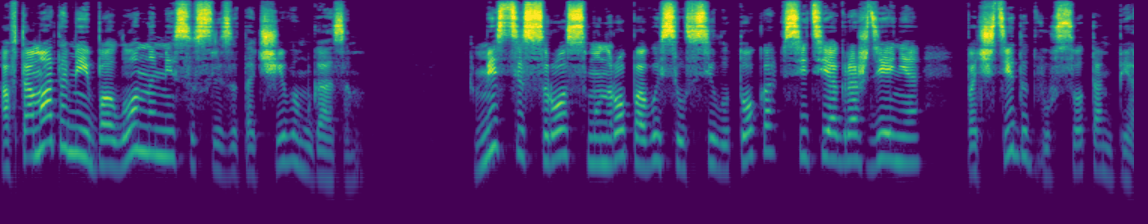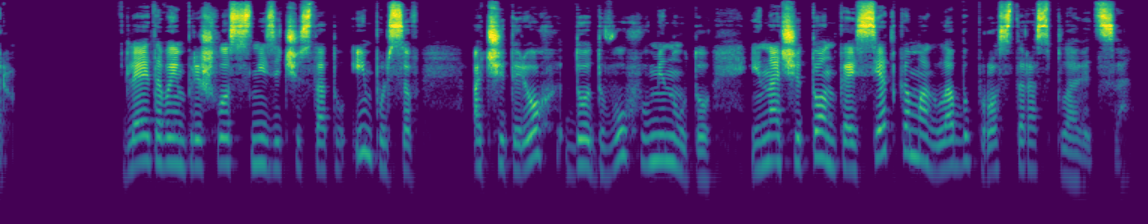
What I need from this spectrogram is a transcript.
автоматами и баллонами со слезоточивым газом. Вместе с Рос Мунро повысил силу тока в сети ограждения — почти до 200 ампер. Для этого им пришлось снизить частоту импульсов от 4 до 2 в минуту, иначе тонкая сетка могла бы просто расплавиться.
